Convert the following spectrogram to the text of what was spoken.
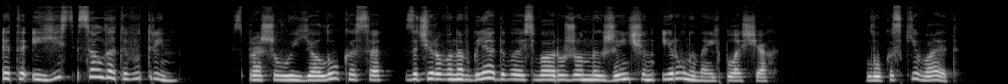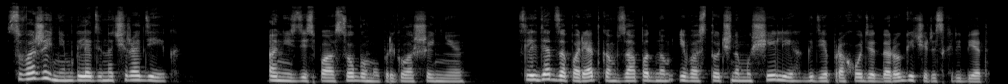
«Это и есть солдаты Вутрин?» Спрашиваю я Лукаса, зачарованно вглядываясь в вооруженных женщин и руны на их плащах. Лукас кивает, с уважением глядя на чародеек. Они здесь по особому приглашению. Следят за порядком в западном и восточном ущельях, где проходят дороги через хребет.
